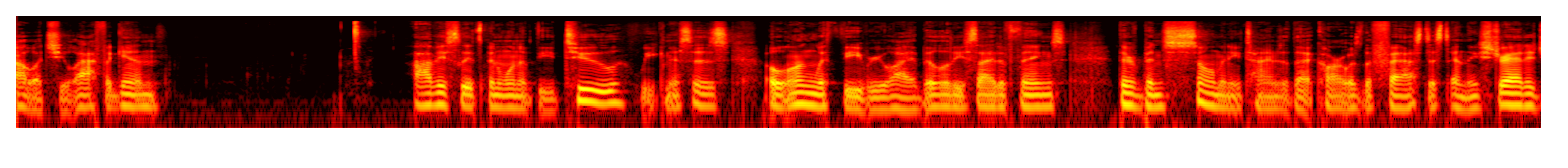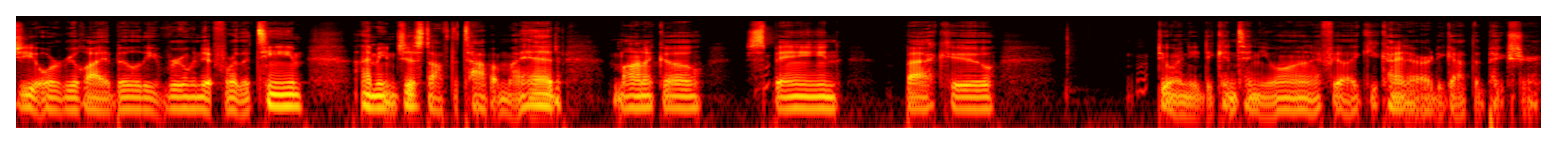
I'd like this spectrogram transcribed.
I'll let you laugh again. Obviously, it's been one of the two weaknesses, along with the reliability side of things. There have been so many times that that car was the fastest, and the strategy or reliability ruined it for the team. I mean, just off the top of my head, Monaco, Spain, Baku. Do I need to continue on? I feel like you kind of already got the picture.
